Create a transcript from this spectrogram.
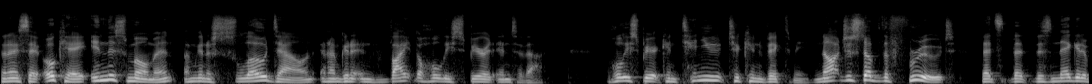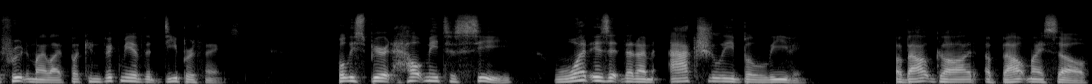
Then I say, okay, in this moment, I'm going to slow down and I'm going to invite the Holy Spirit into that. The Holy Spirit continue to convict me, not just of the fruit, that's that this negative fruit in my life, but convict me of the deeper things. Holy Spirit, help me to see what is it that I'm actually believing about God, about myself,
